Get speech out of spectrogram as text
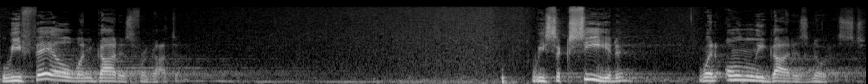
We fail when God is forgotten. We succeed when only God is noticed.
